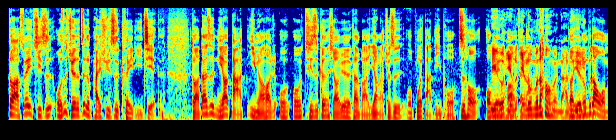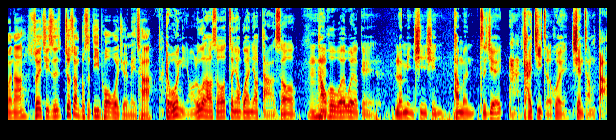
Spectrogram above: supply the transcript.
对吧、所以其实我是觉得这个排序是可以理解的，对吧、但是你要打疫苗的话，就我我其实跟小月的看法一样啦，就是我不会打第一波，之后 OK 的也轮也话再打轮也轮。不到我们打，对，也轮不到。我们啊，所以其实就算不是第一波，我也觉得没差。哎，我问你哦，如果到时候正要官要打的时候，嗯他会不会为了给人民信心，他们直接 开记者会现场打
